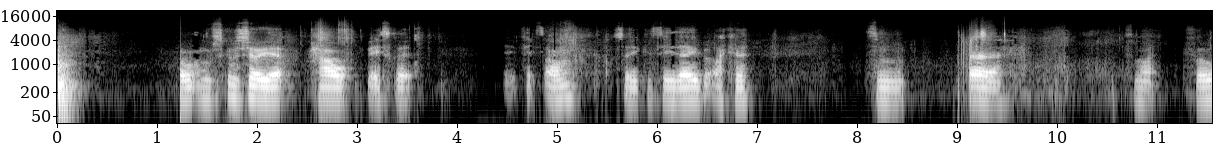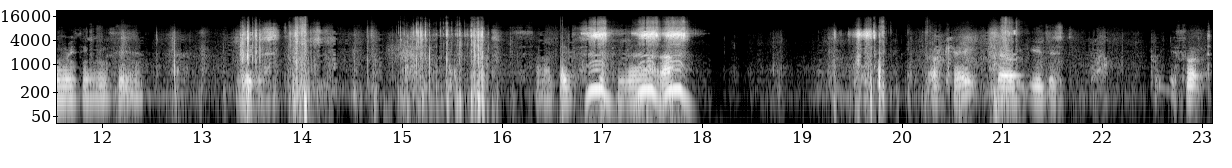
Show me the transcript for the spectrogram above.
So I'm just going to show you how basically it fits on. So you can see there you've got like a some uh, some like foamy things here. They just they just in there like that. Okay, so you just put your foot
